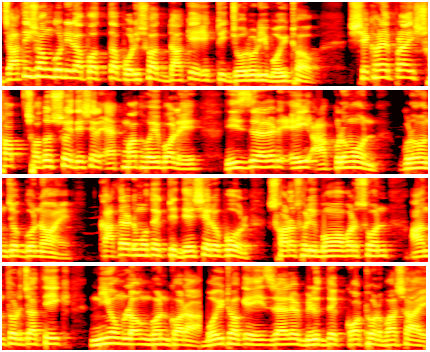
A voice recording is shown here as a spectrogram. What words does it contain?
জাতিসংঘ নিরাপত্তা পরিষদ ডাকে একটি জরুরি বৈঠক। সেখানে প্রায় সব সদস্যই দেশের একমত হয়ে বলে, ইসরায়েলের এই আক্রমণ গ্রহণযোগ্য নয়। কাতারের মতো একটি দেশের ওপর সরাসরি বোমাবর্ষণ আন্তর্জাতিক নিয়ম লঙ্ঘন করা। বৈঠকে ইসরায়েলের বিরুদ্ধে কঠোর ভাষায়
